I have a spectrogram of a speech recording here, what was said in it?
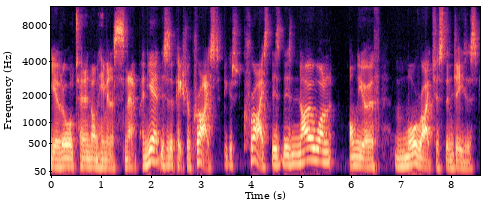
Yet it all turned on him in a snap. And yet, this is a picture of Christ, because Christ, there's, there's no one on the earth more righteous than Jesus.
